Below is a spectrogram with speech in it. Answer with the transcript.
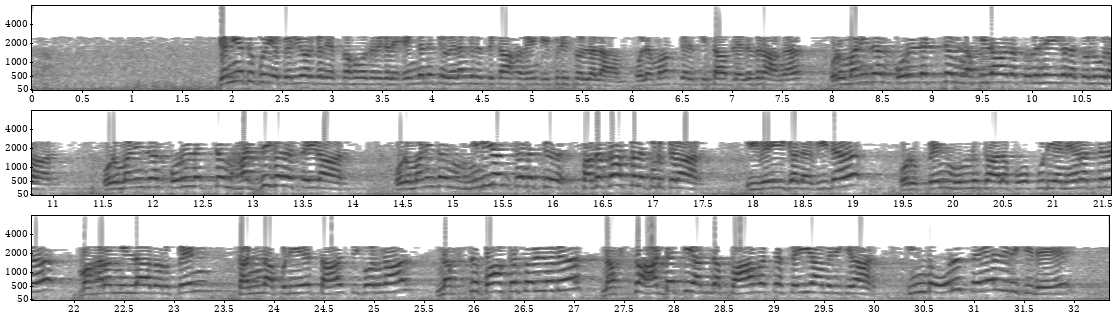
கண்ணியத்துக்குரிய பெரியோர்களே சகோதரர்களே எங்களுக்கு விளங்குறதுக்காக வேண்டி இப்படி சொல்லலாம். உலமாக்கள் கிதாப்ல எழுதுறாங்க ஒரு மனிதன் ஒரு லட்சம் நபிலான தொழுகைகளை தொழுகிறார். ஒரு மனிதன் ஒரு லட்சம் ஹஜ்ஜிகளை செய்கிறார். ஒரு மனிதன் மில்லியன் கணக்கு சதகாக்களை கொடுக்கிறார். இவைகளை விட ஒரு பெண் முன்னுக்கால போகக்கூடிய நேரத்துல மகரம் இல்லாத ஒரு பெண் கண் அப்படியே தாழ்த்தி கொள்றாள். நப்சு பார்க்க சொல்லுது. நப்சு அடக்கி அந்த பாவத்தை செய்யாம இருக்கிறார். இந்த ஒரு செயல் இருக்குது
